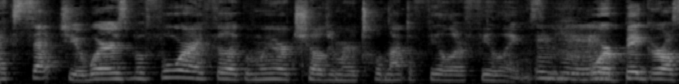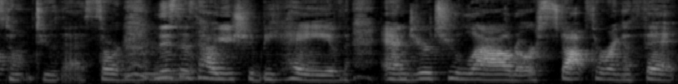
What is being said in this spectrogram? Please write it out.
I accept you. Whereas before, I feel like when we were children, we were told not to feel our feelings, mm-hmm. or big girls don't do this, or mm-hmm. this is how you should behave, and you're too loud, or stop throwing a fit.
